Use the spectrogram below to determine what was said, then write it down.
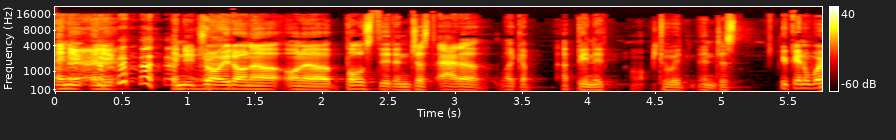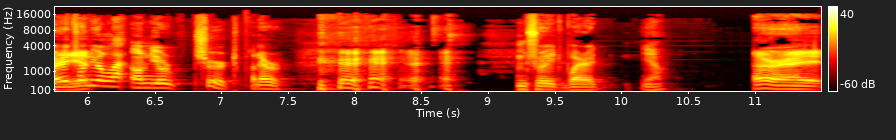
and you and you and you draw it on a on a post-it and just add a like a, a pin it to it and just you can wear it on your la- on your shirt, whatever. I'm sure you'd wear it. Yeah. All right.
